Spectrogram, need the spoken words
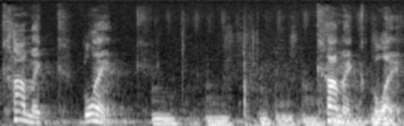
Comic blank. Comic blank.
